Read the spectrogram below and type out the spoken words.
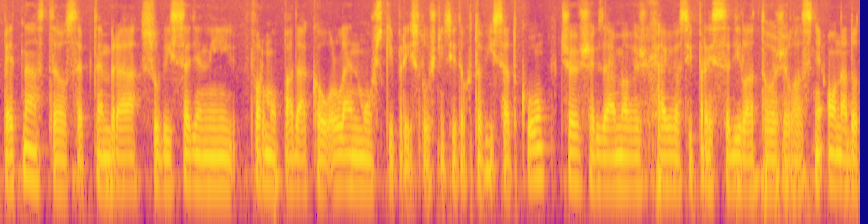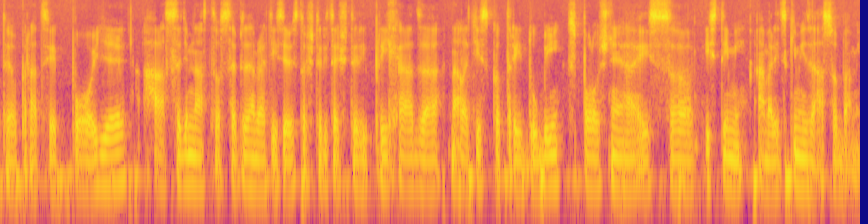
15. septembra sú vysadení formou padákov len mužskí príslušníci tohto výsadku. Čo je však zaujímavé, že Chaviva si presadila to, že vlastne ona do tej operácie pôjde a 17. septembra 1944 prichádza na letisko 3 Duby spoločne aj s istými americkými zásobami.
